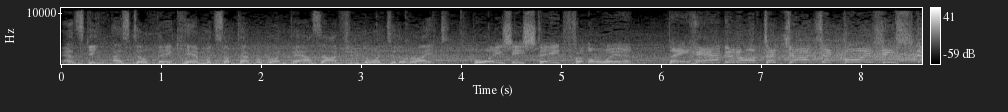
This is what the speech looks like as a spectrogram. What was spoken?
Zabransky, I still think him with some type of run-pass option going to the right. Boise State for the win. They hand it off to Johnson. Boise State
